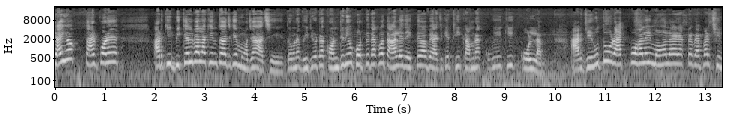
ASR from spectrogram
যাই হোক, তারপরে আর কি, বিকেলবেলা কিন্তু আজকে মজা আছে। তোমরা ভিডিওটা কন্টিনিউ করতে থাকো, তাহলে দেখতে পাবে আজকে ঠিক আমরা কী কী করলাম। আর যেহেতু রাত পোহালেই মহালয়ার একটা ব্যাপার ছিল,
